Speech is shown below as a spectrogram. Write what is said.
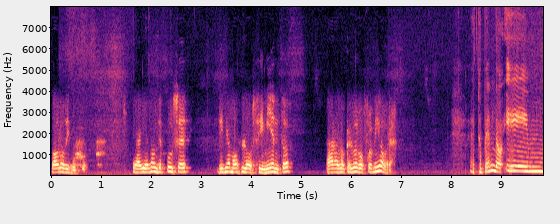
solo dibujo. Y ahí es donde puse, diríamos, los cimientos para lo que luego fue mi obra. Estupendo. Y mm,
